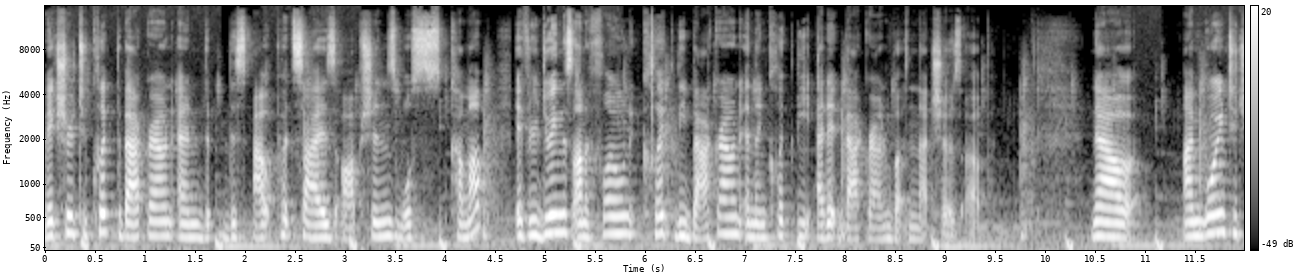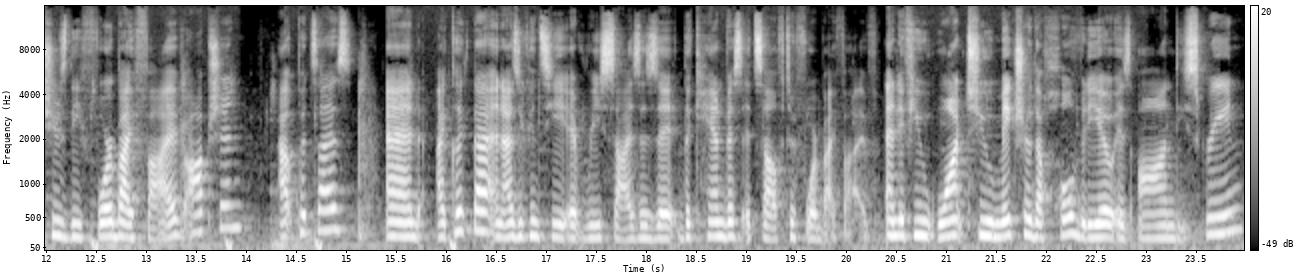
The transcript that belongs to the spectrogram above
make sure to click the background and this output size options will come up. If you're doing this on a phone, click the background and then click the edit background button that shows up. Now, I'm going to choose the four by five option output size and I click that and as you can see it resizes it the canvas itself to 4 by 5 and if you want to make sure the whole video is on the screen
